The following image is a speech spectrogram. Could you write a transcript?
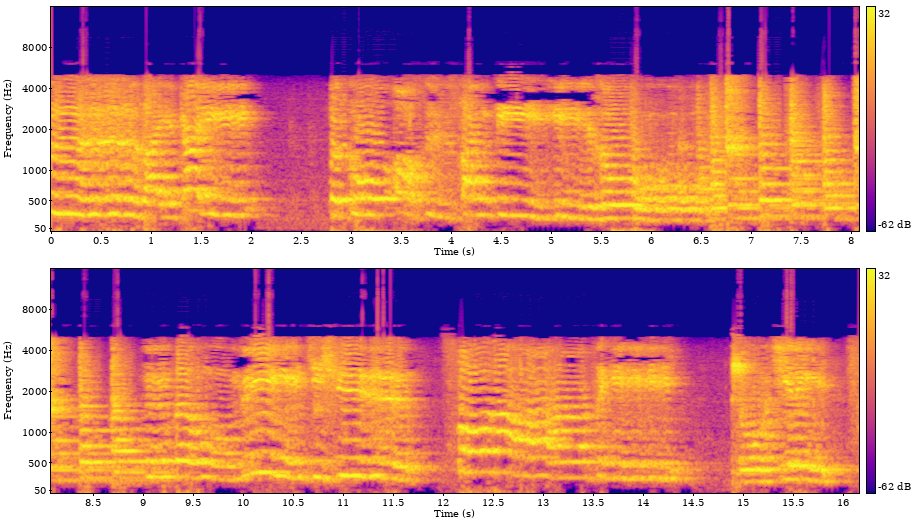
自在该不过是上的肉，都没继续。说大嘴，说起来说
